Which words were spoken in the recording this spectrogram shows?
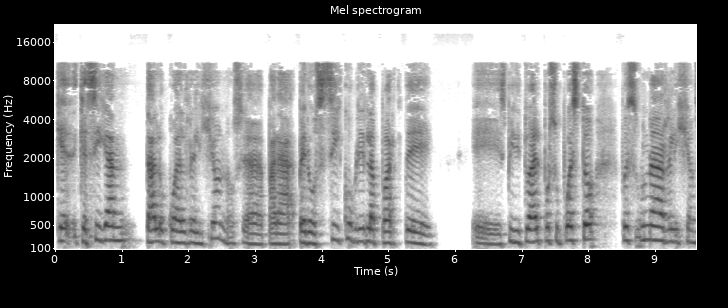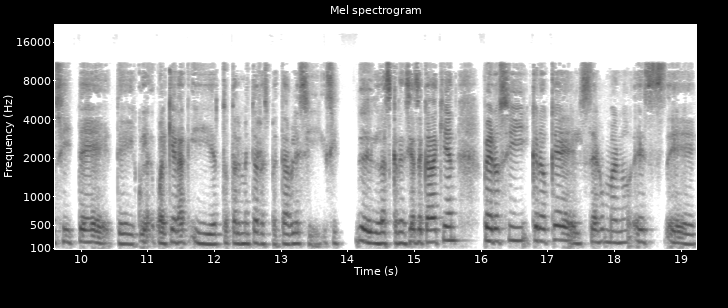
que, sigan tal o cual religión, o sea, para, pero sí cubrir la parte eh, espiritual, por supuesto, pues una religión sí te, te cualquiera y es totalmente respetable si, si de las creencias de cada quien, pero sí creo que el ser humano es eh,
